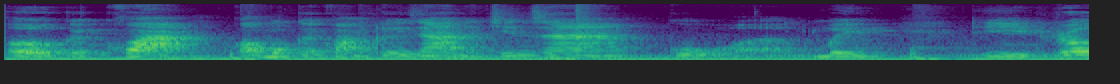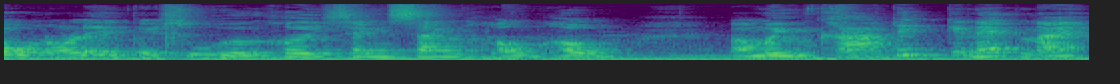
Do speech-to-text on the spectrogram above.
ở cái khoảng, có một cái khoảng thời gian ở trên da của mình thì râu nó lên cái xu hướng hơi xanh xanh, hồng hồng. Và mình khá thích cái nét này.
